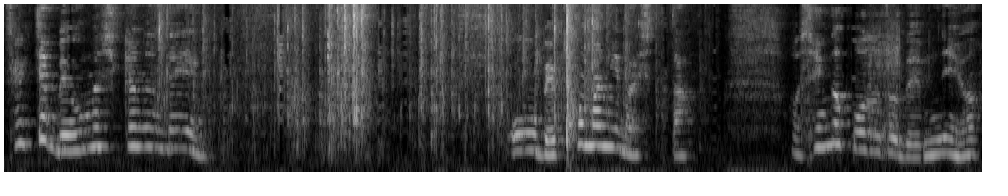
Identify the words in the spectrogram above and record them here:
살짝 매운맛 시켰는데 오 매콤하니 맛있다 어, 생각보다 더 맵네요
